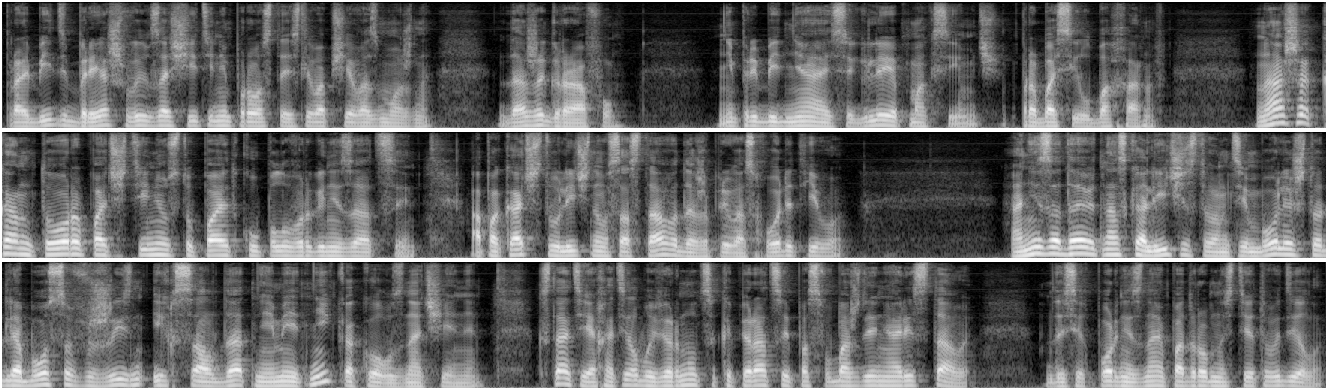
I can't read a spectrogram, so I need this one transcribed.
Пробить брешь в их защите непросто, если вообще возможно. Даже графу». «Не прибедняйся, Глеб Максимович», — пробасил Баханов. «Наша контора почти не уступает куполу в организации, а по качеству личного состава даже превосходит его». Они задавят нас количеством, тем более, что для боссов жизнь их солдат не имеет никакого значения. Кстати, я хотел бы вернуться к операции по освобождению Ареставы. До сих пор не знаю подробностей этого дела.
